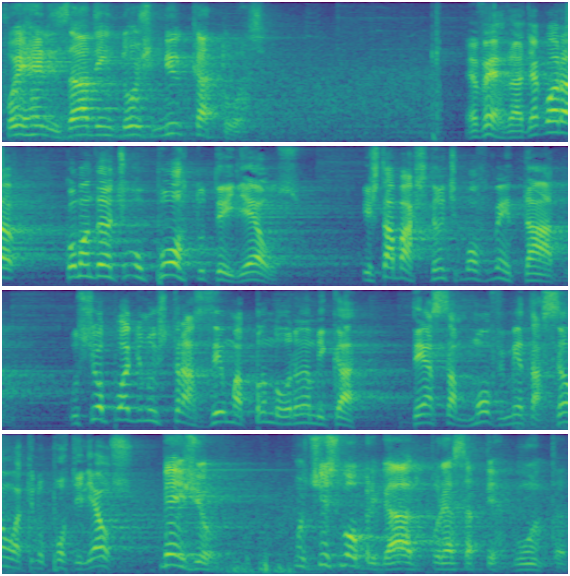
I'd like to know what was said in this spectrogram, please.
foi realizada em 2014. É verdade. Agora, comandante, o Porto de Ilhéus está bastante movimentado. O senhor pode nos trazer uma panorâmica dessa movimentação aqui no Porto de Ilhéus? Bem, Gil, muitíssimo obrigado por essa pergunta.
